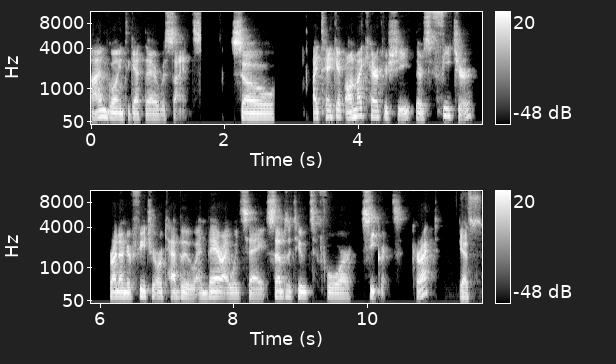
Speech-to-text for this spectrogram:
I'm going to get there with science. So I take it on my character sheet. There's feature right under feature or taboo, and there I would say substitutes for secrets. Correct? Yes.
